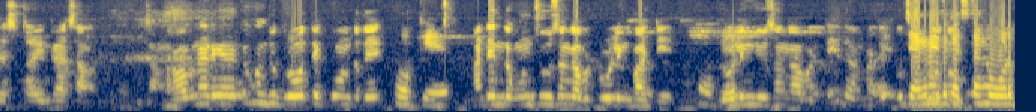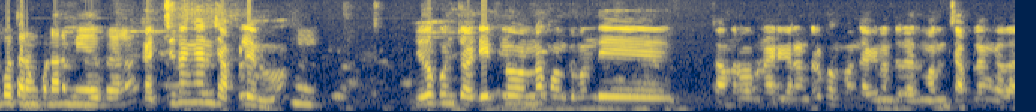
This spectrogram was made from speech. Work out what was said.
జస్ట్ ఇంకా చంద్రబాబు నాయుడు గారు అయితే కొంచెం గ్రోత్ ఎక్కువ ఉంటది. ఓకే. అంటే ఇంతకు ముందు చూసాం కాబట్టి రూలింగ్ పార్టీ రూలింగ్ చూసాం కాబట్టి దాన్ని బట్టి కొంచెం జగన్ అయితే ఖచ్చితంగా ఓడిపోతారు అనుకున్నాను మీ అభిప్రాయంలో? ఉంది. ఖచ్చితంగా అని చెప్పలేను. ఏదో కొంచెం అడిట్లో ఉన్న కొంతమంది చంద్రబాబు నాయుడు గారు అంటారు కొంతమంది జగన్ అంటారు. అది మనం చెప్పలేం కదా.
